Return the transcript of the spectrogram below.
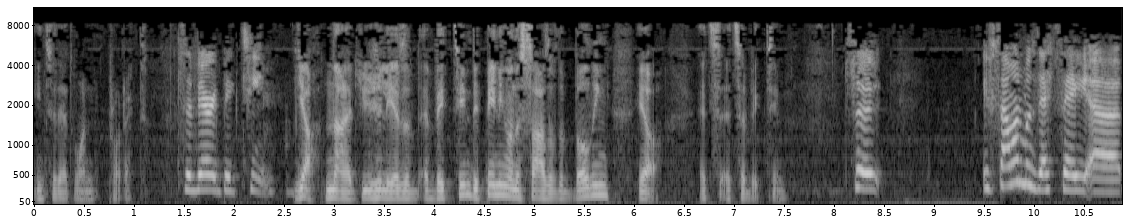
into that one product. It's a very big team. Yeah, no, it usually is a, a big team, depending on the size of the building. Yeah, it's it's a big team. So, if someone was, let's say, uh,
